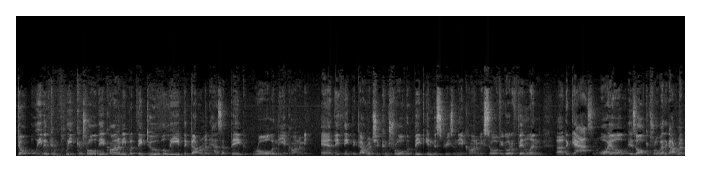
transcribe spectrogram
don't believe in complete control of the economy, but they do believe the government has a big role in the economy. And they think the government should control the big industries in the economy. So if you go to Finland, uh, the gas and oil is all controlled by the government.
